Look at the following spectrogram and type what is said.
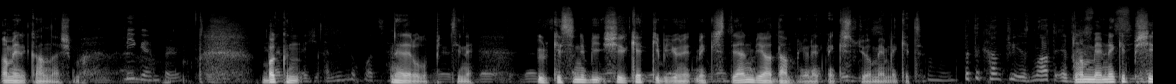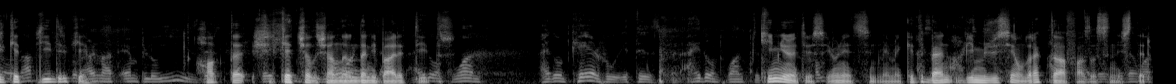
Amerikanlaşma. Emperor. Bakın neler olup bittiğine. Ülkesini bir şirket gibi yönetmek isteyen bir adam yönetmek istiyor memleketi. Ama memleket bir şirket değildir ki. Halk da şirket çalışanlarından ibaret değildir. Want- I don't care who it is, but I don't want to Kim yönetirse yönetsin memleketi ben bir müzisyen olarak daha fazlasını isterim.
